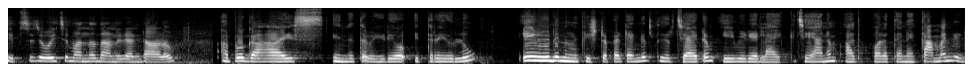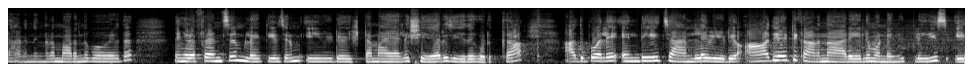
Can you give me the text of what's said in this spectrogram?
ചിപ്സ് ചോദിച്ച് വന്നതാണ് രണ്ടാളും. അപ്പോൾ ഗായ്സ് ഇന്നത്തെ വീഡിയോ ഇത്രയേ ഉള്ളൂ. ഈ വീഡിയോ നിങ്ങൾക്ക് ഇഷ്ടപ്പെട്ടെങ്കിൽ തീർച്ചയായിട്ടും ഈ വീഡിയോ ലൈക്ക് ചെയ്യാനും അതുപോലെ തന്നെ കമന്റ് ഇടാനും നിങ്ങൾ മറന്നു പോകരുത്. നിങ്ങളുടെ ഫ്രണ്ട്സിനും റിലേറ്റീവ്സിനും ഈ വീഡിയോ ഇഷ്ടമായാൽ ഷെയർ ചെയ്ത് കൊടുക്കുക. അതുപോലെ എന്റെ ഈ ചാനലിലെ വീഡിയോ ആദ്യമായിട്ട് കാണുന്ന ആരെങ്കിലും ഉണ്ടെങ്കിൽ പ്ലീസ് ഈ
